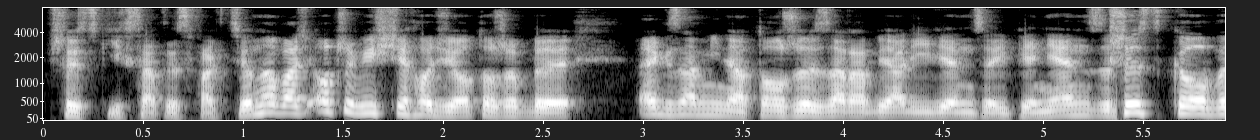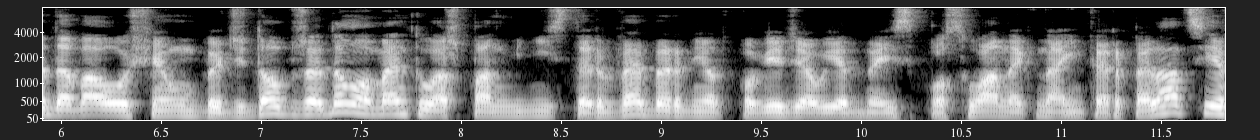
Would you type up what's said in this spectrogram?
wszystkich satysfakcjonować. Oczywiście chodzi o to, żeby egzaminatorzy zarabiali więcej pieniędzy. Wszystko wydawało się być dobrze do momentu, aż pan minister Weber nie odpowiedział jednej z posłanek na interpelację.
